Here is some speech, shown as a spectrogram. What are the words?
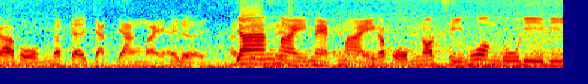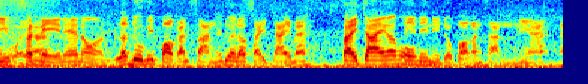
ครับผมก็จะจัดยางใหม่ให้เลยทั้ยางสี่เส้น ใหม่แม็กใหม่ครับผมน็อตสีม่วงดูดีมีสวยนะ เสน่ห์แน่นอน แล้วดูมีปลอกกันสั่นให้ด้วยเราใส่ใจไหมใส่ใจครับผม นี่นี่นี่ตัวปลอกกันสั่นนี่ฮะไอ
